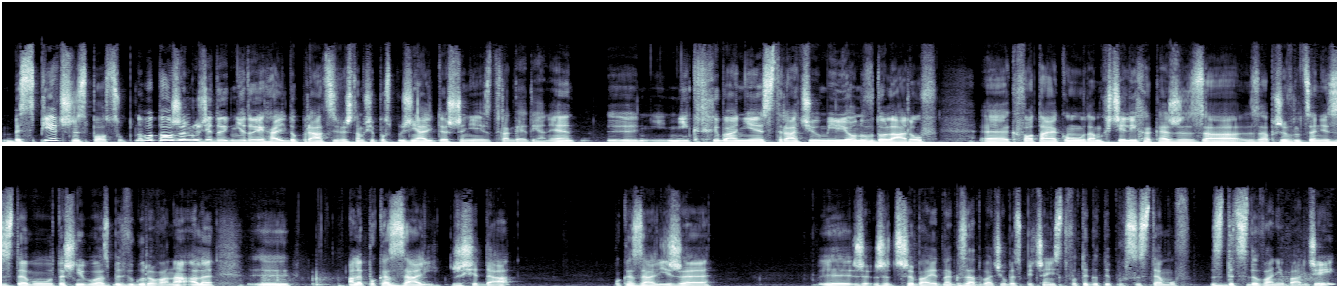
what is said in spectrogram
bezpieczny sposób. No bo to, że ludzie do, nie dojechali do pracy, wiesz, tam się pospóźniali, to jeszcze nie jest tragedia, nie? Yy, nikt chyba nie stracił milionów dolarów. E, kwota, jaką tam chcieli hakerzy za, za przywrócenie systemu też nie była zbyt wygórowana, ale, yy, ale pokazali, że się da. Pokazali, że Y, że, że trzeba jednak zadbać o bezpieczeństwo tego typu systemów zdecydowanie bardziej.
